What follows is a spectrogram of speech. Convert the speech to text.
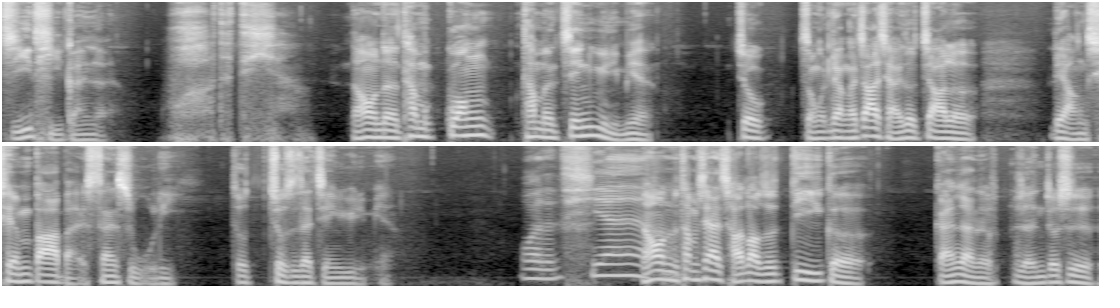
集体感染，我的天！然后呢，他们光他们监狱里面就总两个加起来就加了两千八百三十五例，就就是在监狱里面。我的天！然后呢，他们现在查到的是第一个感染的人就是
